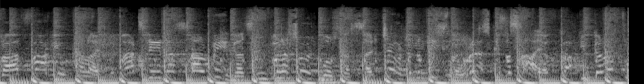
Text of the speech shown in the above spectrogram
Odwagę kalaśny, macie nas na winga Syn pola szort można stać, działa czego pisnął Raz kiedy zasaja, w kapim galopie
